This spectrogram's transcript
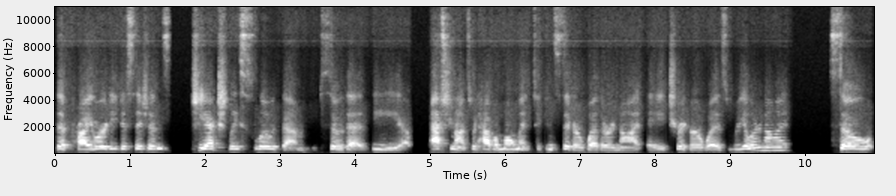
the priority decisions. She actually slowed them so that the astronauts would have a moment to consider whether or not a trigger was real or not. So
